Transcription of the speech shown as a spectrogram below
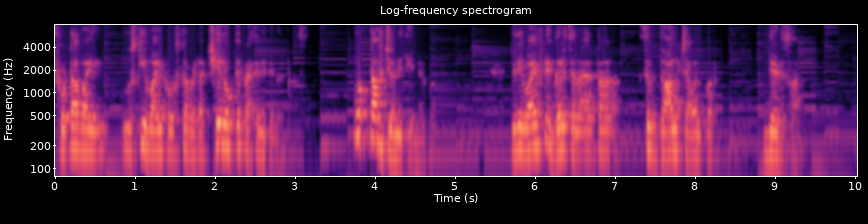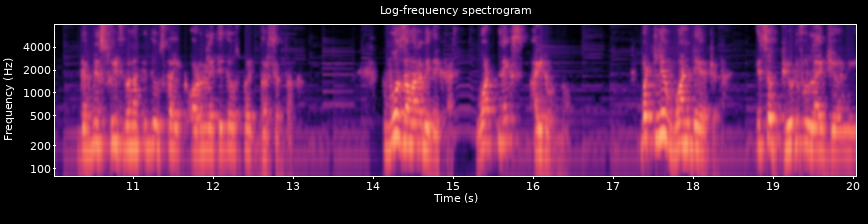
छोटा भाई, उसकी वाइफ और उसका बेटा, छह लोग थे, पैसे नहीं थे मेरे पास। वो टफ जर्नी थी मेरे पास। मेरी वाइफ ने घर चलाया था सिर्फ़ दाल चावल पर डेढ़ साल। घर में स्वीट्स बनाती थी, उसका एक ऑर्डर लेती थी, उस पर घर चलता था। तो वो जमाना भी देखा है। What next I don't know but live one day at a time it's a beautiful life journey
